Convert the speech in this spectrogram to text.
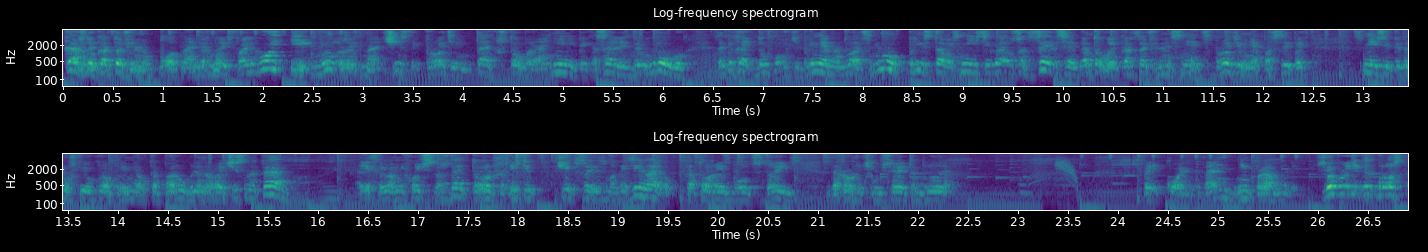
Каждую картофельную плотно обернуть фольгой и выложить на чистый противень так, чтобы они не прикасались друг к другу. Запекать в духовке примерно 20 минут при 180 градусах Цельсия. Готовые картофельные снять с противня, посыпать смесью петрушки, укропа и мелко порубленного чеснока. А если вам не хочется ждать, то жрите чипсы из магазина, которые будут стоить дороже, чем все это блюдо. Прикольно, да? Не правда ли? Все вроде как просто.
